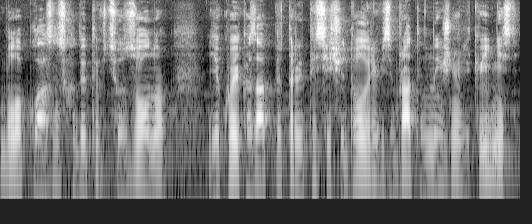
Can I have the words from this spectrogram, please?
було б класно сходити в цю зону, яку я казав, півтори тисячі доларів зібрати нижню ліквідність.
